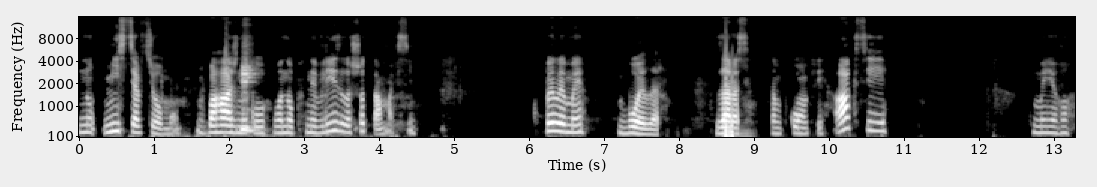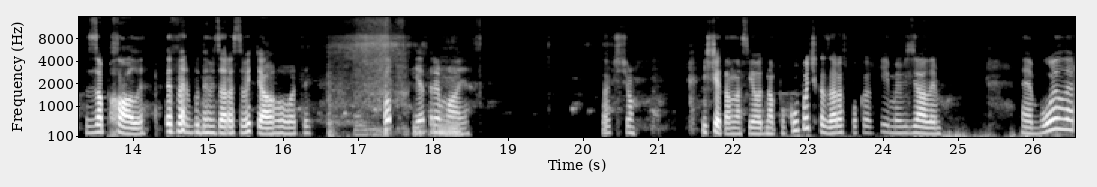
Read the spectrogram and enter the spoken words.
ну, місця в цьому. В багажнику воно б не влізло. Що там, Максим? Купили ми бойлер. Зараз там в комфі акції. Ми його запхали. Тепер будемо зараз витягувати. Оп, я тримаю. Так що. І ще там у нас є одна покупочка. Зараз покажу. Ми взяли бойлер,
